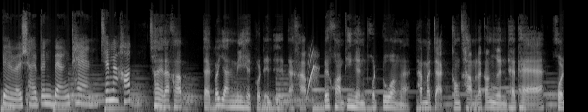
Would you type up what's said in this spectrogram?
เปลี่ยนไปใช้เป็นแบงค์แทนใช่ไหมครับ ใช่แล้วครับ แต่ก็ยังมีเหตุผลอื่นๆนะครับ ด้วยความที่เงินพดด้วงอะทำมาจากทองคำแล้วก็เงินแท้ๆ คน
